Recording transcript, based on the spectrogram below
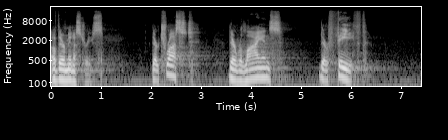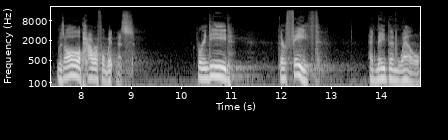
of their ministries. Their trust, their reliance, their faith. It was all a powerful witness for indeed their faith had made them well.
